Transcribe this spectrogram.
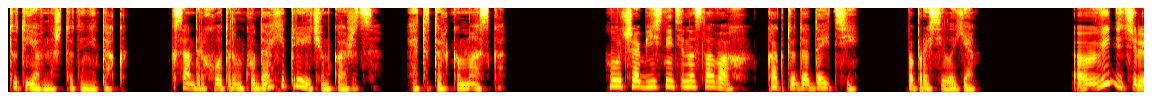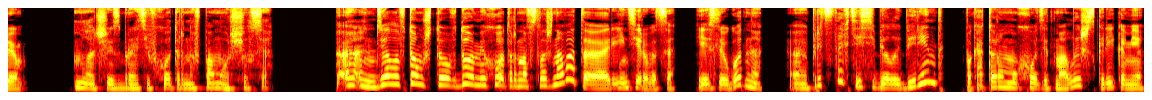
Тут явно что-то не так. Ксандр Хоторн куда хитрее, чем кажется. Это только маска. «Лучше объясните на словах, как туда дойти», — попросила я. «Видите ли...» Младший из братьев Хоторнов поморщился. Э, дело в том, что в доме Хоторнов сложновато ориентироваться. Если угодно, э, представьте себе лабиринт, по которому ходит малыш с криками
